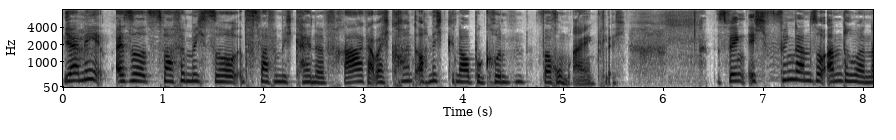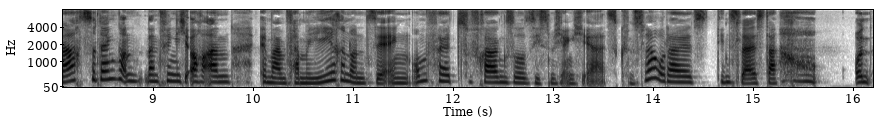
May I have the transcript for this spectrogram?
ja, nee, also es war für mich so, das war für mich keine Frage, aber ich konnte auch nicht genau begründen, warum eigentlich. Deswegen, ich fing dann so an, drüber nachzudenken und dann fing ich auch an, in meinem familiären und sehr engen Umfeld zu fragen, so, siehst du mich eigentlich eher als Künstler oder als Dienstleister? Und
